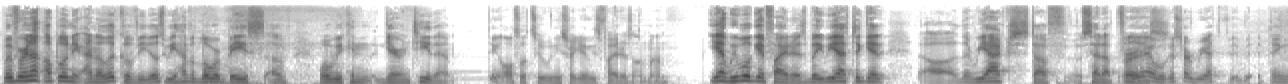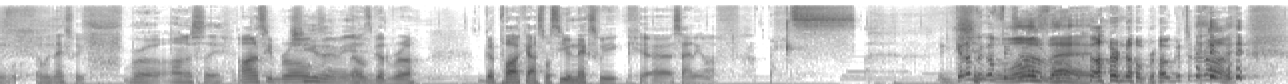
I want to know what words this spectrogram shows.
But if we're not uploading analytical videos, we have a lower base of what we can guarantee them. I think also too, we need to start getting these fighters on, man. Yeah, we will get fighters, but we have to get uh, the React stuff set up first. Yeah, we're gonna start react thing with next week. bro. Honestly, Honestly, bro, Cheesing me. that was good, bro. Good podcast. We'll see you next week. Uh, signing off. Get up and go fix What it was on, bro. that? I don't know, bro. Go turn it on.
